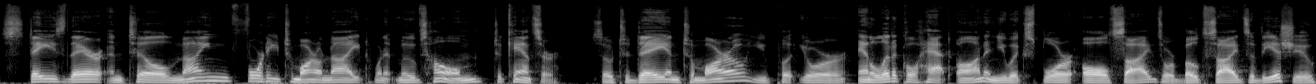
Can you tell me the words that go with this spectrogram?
stays there until 9:40 tomorrow night when it moves home to Cancer. So today and tomorrow you put your analytical hat on and you explore all sides or both sides of the issue,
